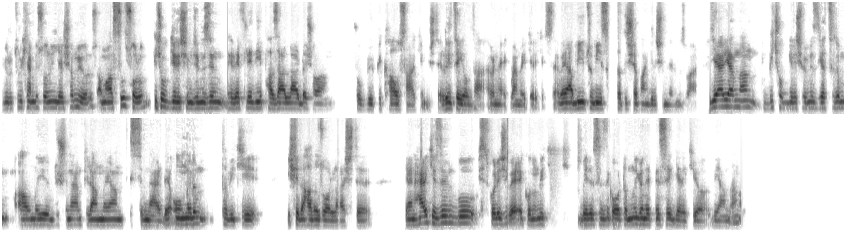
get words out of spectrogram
yürütürken bir sorun yaşamıyoruz. Ama asıl sorun birçok girişimcimizin hedeflediği pazarlarda şu an çok büyük bir kaos hakim. İşte retail'da örnek vermek gerekirse veya B2B satış yapan girişimlerimiz var. Diğer yandan birçok girişimimiz yatırım almayı düşünen, planlayan isimlerde. Onların tabii ki işi daha da zorlaştı. Yani herkesin bu psikolojik ve ekonomik belirsizlik ortamını yönetmesi gerekiyor bir yandan.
